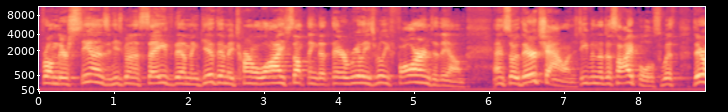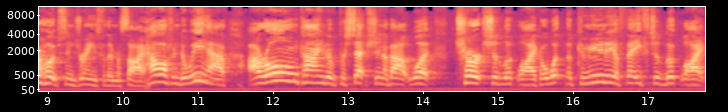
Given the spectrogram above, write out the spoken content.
from their sins, and he's going to save them and give them eternal life, something that they're really is really foreign to them. And so they're challenged, even the disciples, with their hopes and dreams for their Messiah. How often do we have our own kind of perception about what church should look like or what the community of faith should look like,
